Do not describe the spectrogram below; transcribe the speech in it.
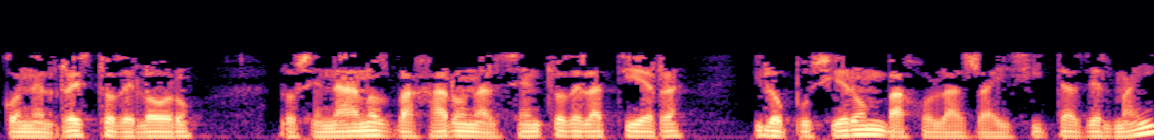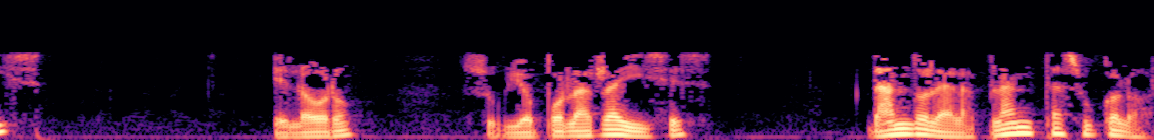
Con el resto del oro, los enanos bajaron al centro de la tierra y lo pusieron bajo las raicitas del maíz. El oro subió por las raíces, dándole a la planta su color.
